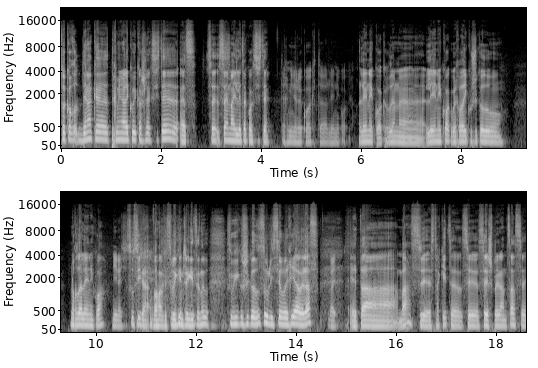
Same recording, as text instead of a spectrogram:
Zuek hor, denak uh, terminaleko ikasleak ziste, ez? Ze, ze mailetakoak ziste? Terminalekoak eta lehenekoak. Lehenekoak, ordean uh, lehenekoak behar da ikusiko du... Nor da lehenekoa? Ni nahi. Zuzira, ba, bezurik entzegitzen dugu. Zuk ikusiko duzu liceo berria beraz. Bai. Eta, ba, ze, ez dakit, ze, ze esperantza, ze,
